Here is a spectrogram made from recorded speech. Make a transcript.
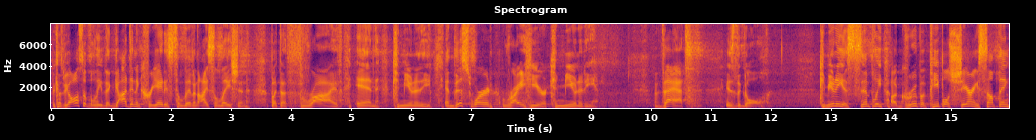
Because we also believe that God didn't create us to live in isolation, but to thrive in community. And this word right here, community, that is the goal. Community is simply a group of people sharing something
